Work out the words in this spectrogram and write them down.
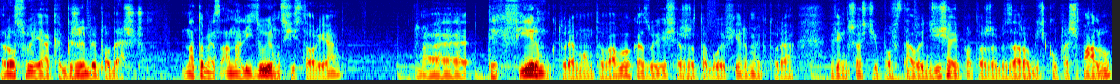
rosły jak grzyby po deszczu. Natomiast analizując historię, e, tych firm, które montowały, okazuje się, że to były firmy, które w większości powstały dzisiaj po to, żeby zarobić kupę szmalu,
